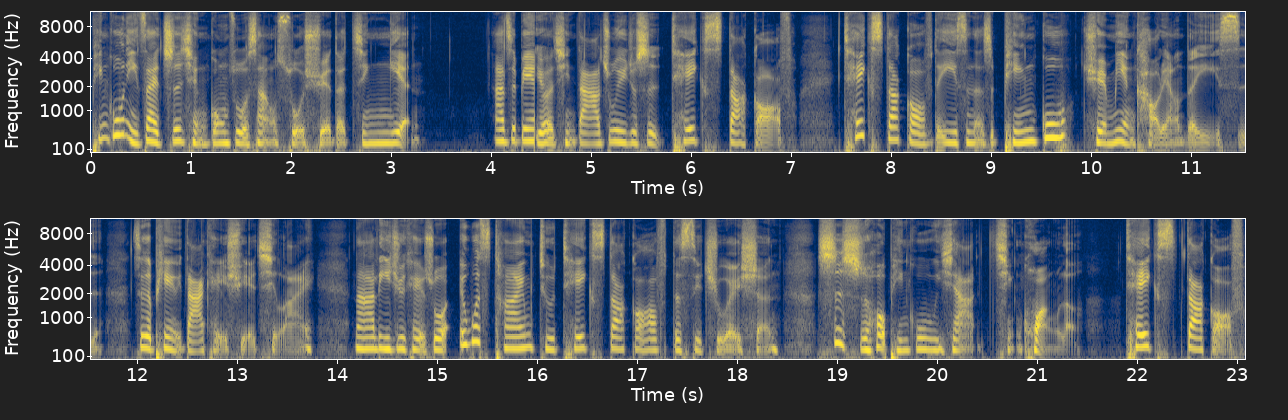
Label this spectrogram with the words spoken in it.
评估你在之前工作上所学的经验。那这边有请大家注意，就是 take stock of。take stock of 的意思呢是评估、全面考量的意思。这个片语大家可以学起来。那例句可以说：It was time to take stock of the situation。是时候评估一下情况了。Take stock of。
